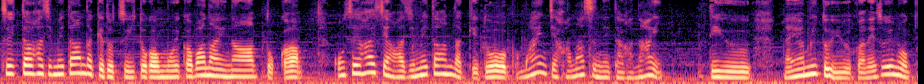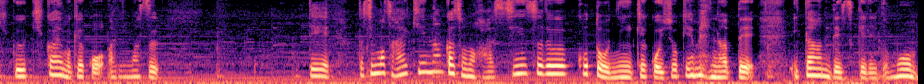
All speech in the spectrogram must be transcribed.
ツイッター始めたんだけどツイートが思い浮かばないなとか音声配信始めたんだけど毎日話すネタがないっていう悩みというかねそういうのを聞く機会も結構あります。で私も最近なんかその発信することに結構一生懸命になっていたんですけれども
